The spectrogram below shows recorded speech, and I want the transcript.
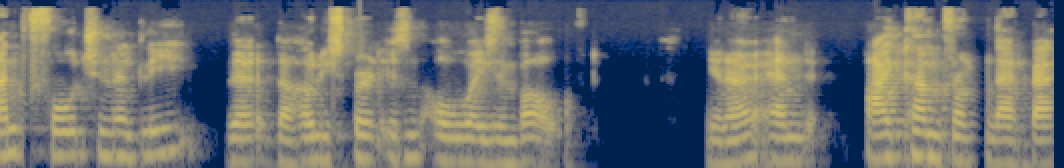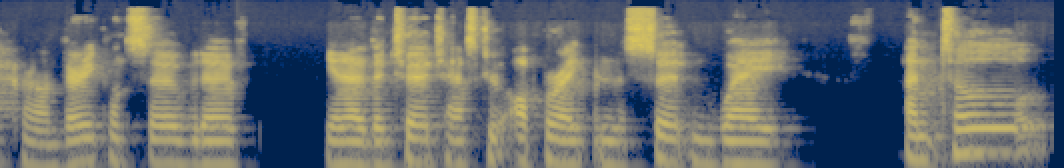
unfortunately, the, the Holy Spirit isn't always involved. You know, and I come from that background, very conservative. You know, the church has to operate in a certain way until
